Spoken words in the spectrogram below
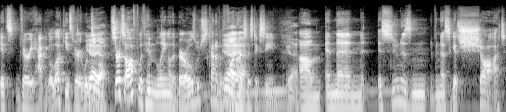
it's very happy-go-lucky. It's very whimsical. yeah. Starts off with him laying on the barrels, which is kind of a Yeah, fun yeah. artistic scene. Yeah. Um, and then as soon as N- Vanessa gets shot,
